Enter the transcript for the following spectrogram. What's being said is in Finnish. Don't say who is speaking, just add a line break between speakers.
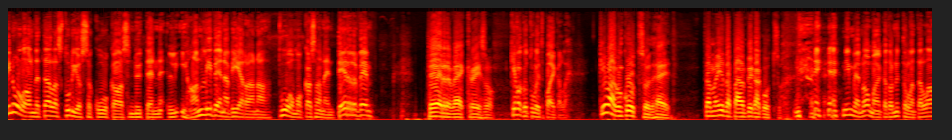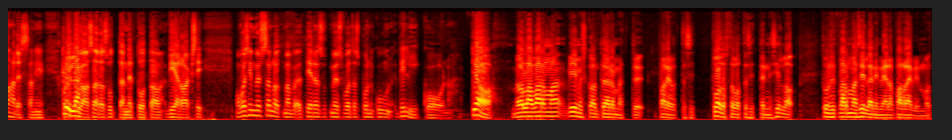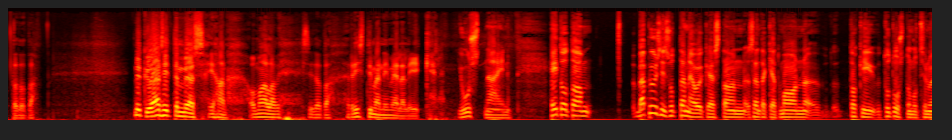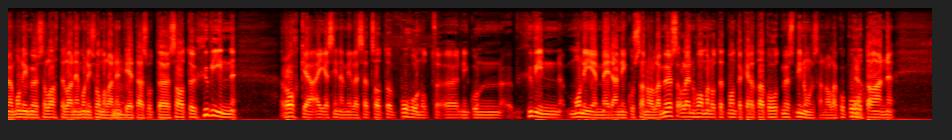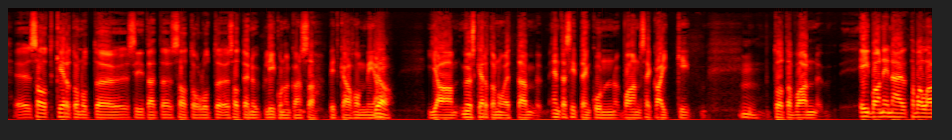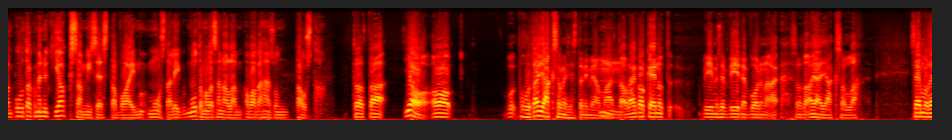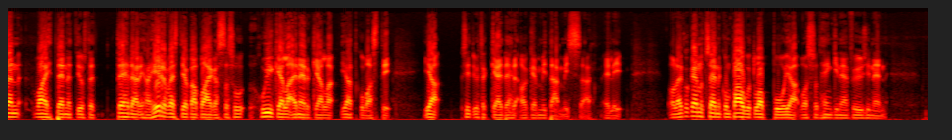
Minulla on täällä studiossa, kuulkaas nyten ihan livenä vieraana Tuomo Kasanen, terve.
Terve, Krisu.
Kiva, kun tulit paikalle.
Kiva, kun kutsuit, hei. Tämä iltapäivän pikakutsu.
Nimenomaan, kato nyt ollaan täällä Lahdessa, niin Kyllä. on kiva saada sut tänne tuota, vieraaksi. Mä voisin myös sanoa, että mä tiedän sut myös voitaisiin puhua niin velikoona.
Joo, me ollaan varmaan viimeksi kun on törmätty pari vuotta sitten, puolitoista vuotta sitten, niin silloin tunsit varmaan sillä nimellä paremmin, mutta tota, nykyään sitten myös ihan omalla tota, ristimän nimellä liikkeelle.
Just näin. Hei tota, mä pyysin sut tänne oikeastaan sen takia, että mä oon toki tutustunut sinua ja moni myös lahtelainen ja moni suomalainen mm. tietää sut. Sä oot hyvin rohkea äijä siinä mielessä, että sä oot puhunut äh, niin kuin hyvin monien meidän niin kuin sanoilla. Myös olen huomannut, että monta kertaa puhut myös minun sanoilla, kun puhutaan... Joo sä oot kertonut siitä, että sä oot, ollut, sä oot tehnyt liikunnan kanssa pitkää hommia. Joo. Ja myös kertonut, että entä sitten kun vaan se kaikki, mm. tuota vaan, ei vaan enää tavallaan, puhutaanko me nyt jaksamisesta vai muusta? Eli muutamalla sanalla avaa vähän sun taustaa.
Tota, joo, o, puhutaan jaksamisesta nimenomaan, mm. että olen kokenut viimeisen viiden vuoden sanotaan ajanjaksolla semmoisen vaihteen, että just, että tehdään ihan hirveästi joka paikassa su- huikealla energialla jatkuvasti ja sitten yhtäkkiä ei tehdä oikein mitään missään. Eli olen kokenut sen, kun paukut loppuu ja voisi henkinen ja fyysinen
